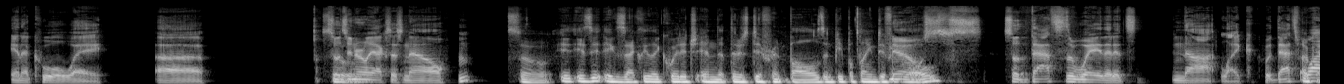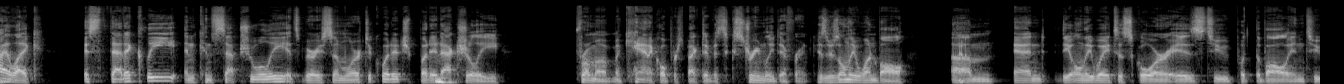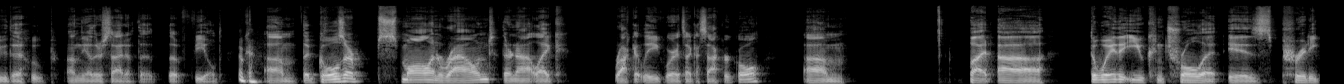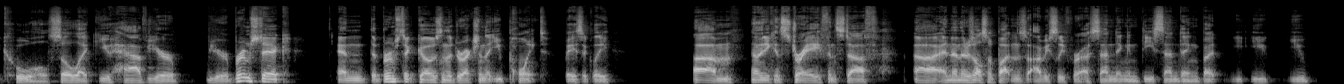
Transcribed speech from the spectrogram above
in a cool way. So it's in early access now. Hmm? So is it exactly like Quidditch in that there's different balls and people playing different No, roles? so that's the way that it's not like. That's Okay. why, like aesthetically and conceptually, it's very similar to Quidditch, but it Mhm. actually, from a mechanical perspective, is extremely different because there's only one ball, um, and the only way to score is to put the ball into the hoop on the other side of the the field. Okay. Um, the goals are small and round. They're not like Rocket League where it's like a soccer goal. Um, but uh, the way that you control it is pretty cool. So like you have your your broomstick, and the broomstick goes in the direction that you point, basically. Um, and then you can strafe and stuff. Uh, and then there's also buttons, obviously, for ascending and descending. But you, you, you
